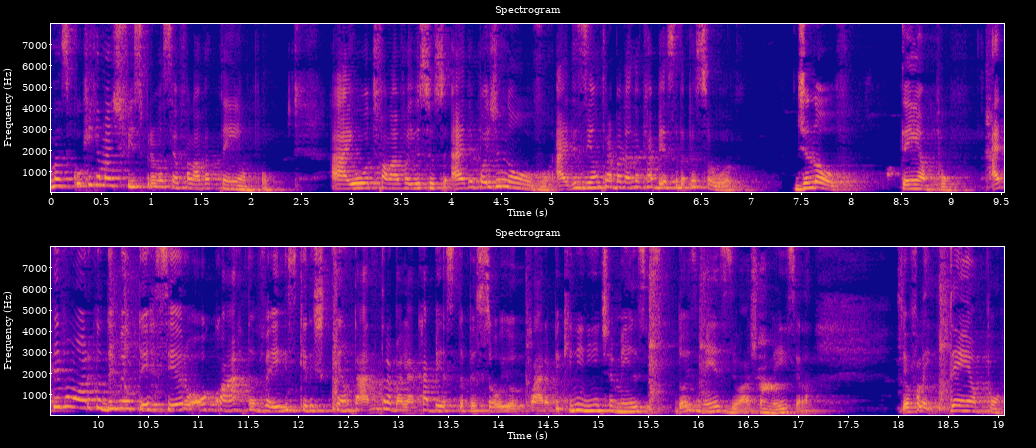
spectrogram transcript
mas o que é mais difícil para você? Eu falava tempo. Aí o outro falava isso. Aí depois de novo. Aí eles iam trabalhando a cabeça da pessoa. De novo, tempo. Aí teve uma hora que eu dei meu terceiro ou quarta vez que eles tentaram trabalhar a cabeça da pessoa. E eu, claro, pequenininha, tinha meses, dois meses, eu acho, um mês, sei lá. Eu falei, tempo.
